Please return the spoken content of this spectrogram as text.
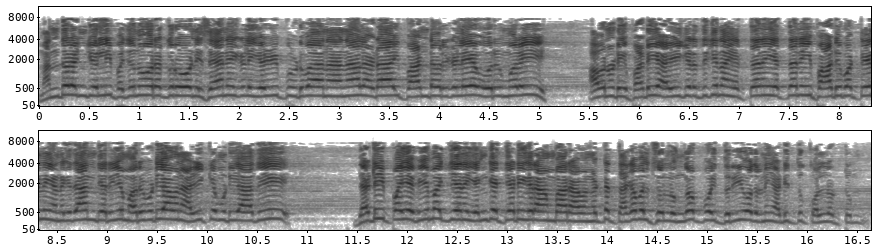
மந்திரம் சொல்லி பதினோரக்ரோணி சேனைகளை எழுப்பி விடுவானானால் அடாய் பாண்டவர்களே ஒரு முறை அவனுடைய படையை அழிக்கிறதுக்கு நான் எத்தனை எத்தனை பாடுபட்டேன்னு எனக்கு தான் தெரியும். மறுபடியும் அவனை அழிக்க முடியாது. தடிப்பைய வீமஜியனை எங்க தேடுகிறான் பார்? அவங்கிட்ட தகவல் சொல்லுங்க. போய் துரியோதனை அடித்து கொல்லட்டும்.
